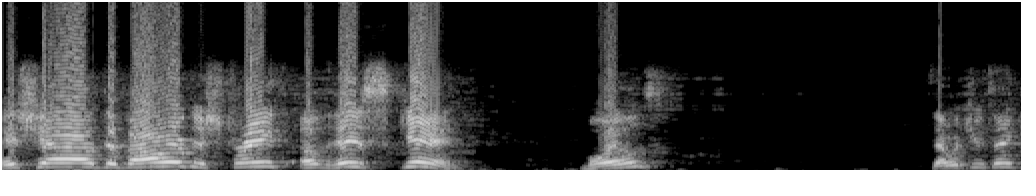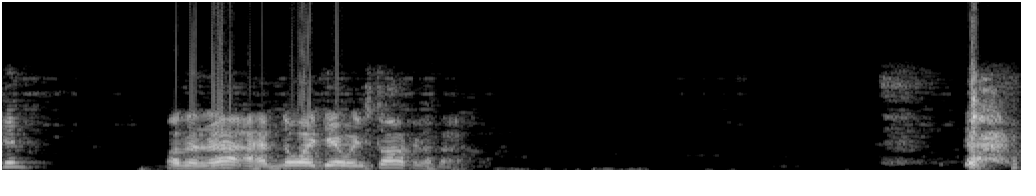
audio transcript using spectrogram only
It shall devour the strength of his skin. Boils? Is that what you're thinking? Other than that, I have no idea what he's talking about.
